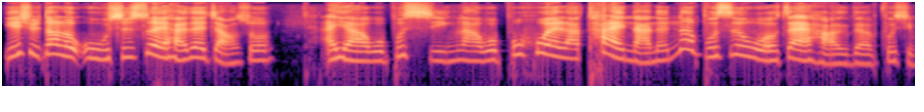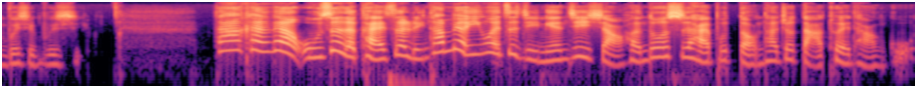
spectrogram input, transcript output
也许到了五十岁还在讲说：“哎呀，我不行啦，我不会啦，太难了，那不是我在行的，不行不行不行。”大家看看五岁的凯瑟琳，他没有因为自己年纪小，很多事还不懂，他就打退堂鼓。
